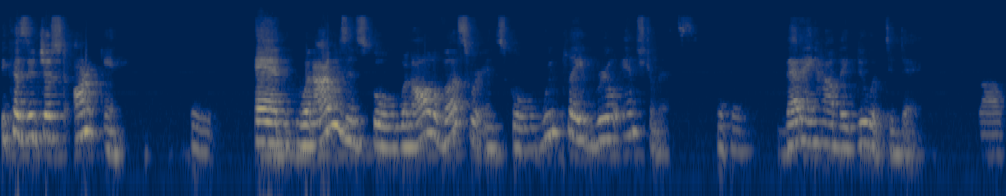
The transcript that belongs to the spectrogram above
because there just aren't any. And when I was in school, when all of us were in school, we played real instruments. Mhm. That ain't how they do it today. Wow.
